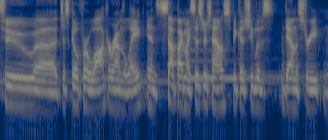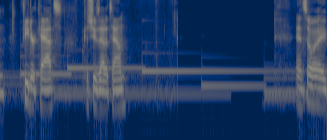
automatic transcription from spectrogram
to uh, just go for a walk around the lake and stop by my sister's house because she lives down the street and feed her cats because she was out of town. And so I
